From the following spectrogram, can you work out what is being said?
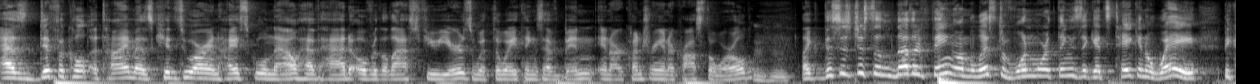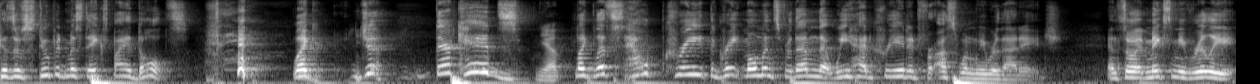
as difficult a time as kids who are in high school now have had over the last few years with the way things have been in our country and across the world, mm-hmm. like this is just another thing on the list of one more things that gets taken away because of stupid mistakes by adults. like, ju- they're kids. Yep. Like, let's help create the great moments for them that we had created for us when we were that age. And so it makes me really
